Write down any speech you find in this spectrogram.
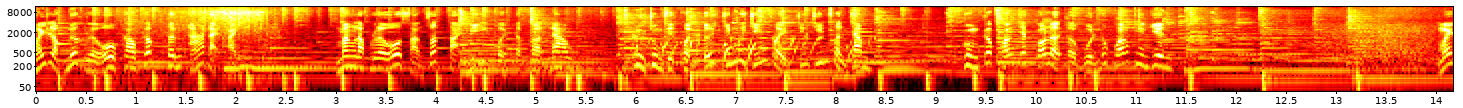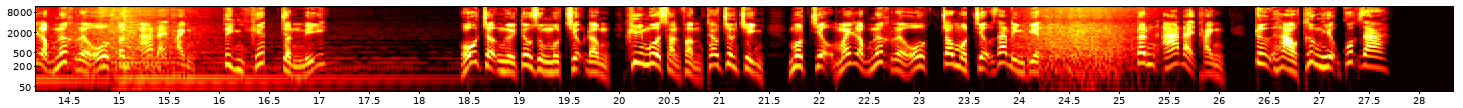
Máy lọc nước RO cao cấp Tân Á Đại Thành. Màng lọc RO sản xuất tại Mỹ bởi tập đoàn Dow, khử trùng diệt khuẩn tới 99,99%. Cung cấp khoáng chất có lợi ở nguồn nước khoáng thiên nhiên. Máy lọc nước RO Tân Á Đại Thành, tinh khiết chuẩn Mỹ. Hỗ trợ người tiêu dùng 1 triệu đồng khi mua sản phẩm theo chương trình 1 triệu máy lọc nước RO cho 1 triệu gia đình Việt. Tân Á Đại Thành, tự hào thương hiệu quốc gia.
